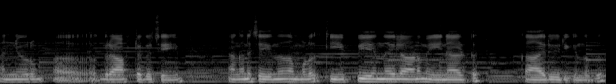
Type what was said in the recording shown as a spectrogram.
അഞ്ഞൂറും ഗ്രാഫ്റ്റൊക്കെ ചെയ്യും. അങ്ങനെ ചെയ്യുന്നത് നമ്മൾ കീപ്പ് ചെയ്യുന്നതിലാണ് മെയിനായിട്ട് കാര്യം ഇരിക്കുന്നത്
